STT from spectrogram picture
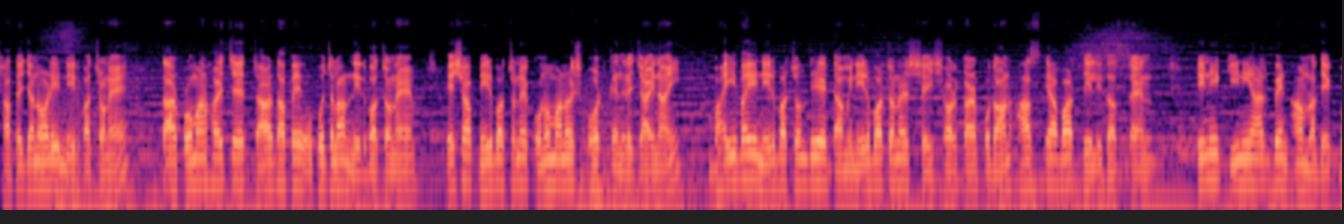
সাতই জানুয়ারি নির্বাচনে। তার প্রমাণ হয়েছে চার ধাপে উপজেলা নির্বাচনে। এসব নির্বাচনে কোনো মানুষ ভোট কেন্দ্রে যায় নাই। ভাই ভাই নির্বাচন দিয়ে ডামি নির্বাচনের সেই সরকার প্রধান আজকে আবার দিল্লি যাচ্ছেন। তিনি কি নিয়ে আসবেন আমরা দেখব।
